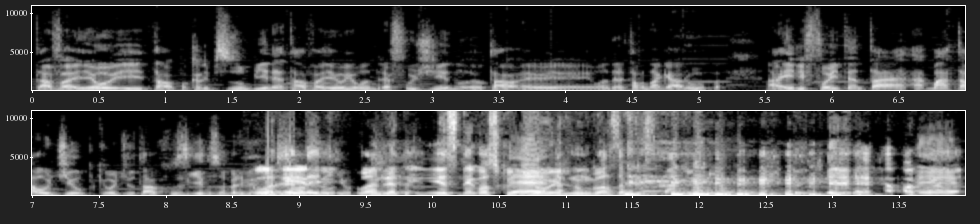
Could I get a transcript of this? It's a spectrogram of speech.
Tava eu e. Tava Apocalipse Zumbi, né? Tava eu e o André fugindo. Eu tava, é, o André tava na garupa. Aí ele foi tentar matar o Jill, porque o Jill tava conseguindo sobreviver. O André, um inteirinho. o André tem esse negócio com o É. Jill, ele não gosta da quer acabar com ela. É,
